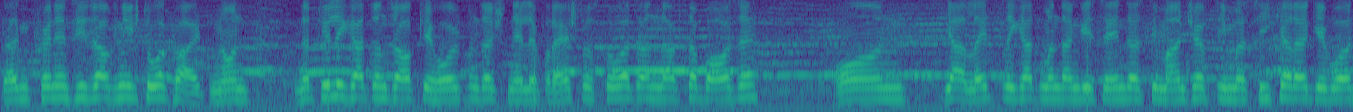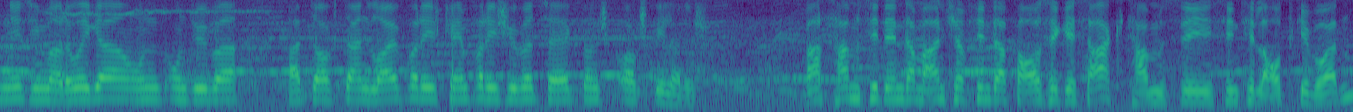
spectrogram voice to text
Dann können sie es auch nicht durchhalten. Und natürlich hat uns auch geholfen das schnelle Freistoßtor dann nach der Pause. Und ja, letztlich hat man dann gesehen, dass die Mannschaft immer sicherer geworden ist, immer ruhiger und, und über, hat auch dann läuferisch, kämpferisch überzeugt und auch spielerisch. Was haben Sie denn der Mannschaft in der Pause gesagt? Haben Sie, sind Sie laut geworden?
